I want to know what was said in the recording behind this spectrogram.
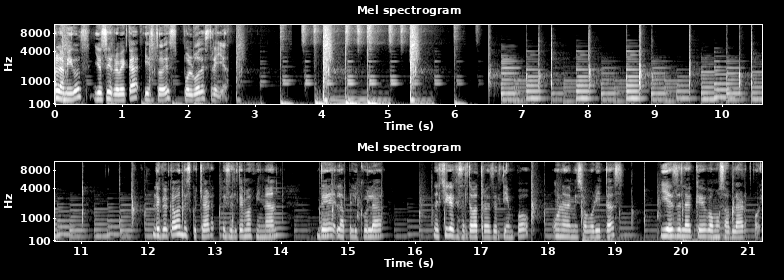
Hola amigos, yo soy Rebeca y esto es Polvo de Estrella. Lo que acaban de escuchar es el tema final de la película La chica que saltaba a través del tiempo, una de mis favoritas, y es de la que vamos a hablar hoy.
